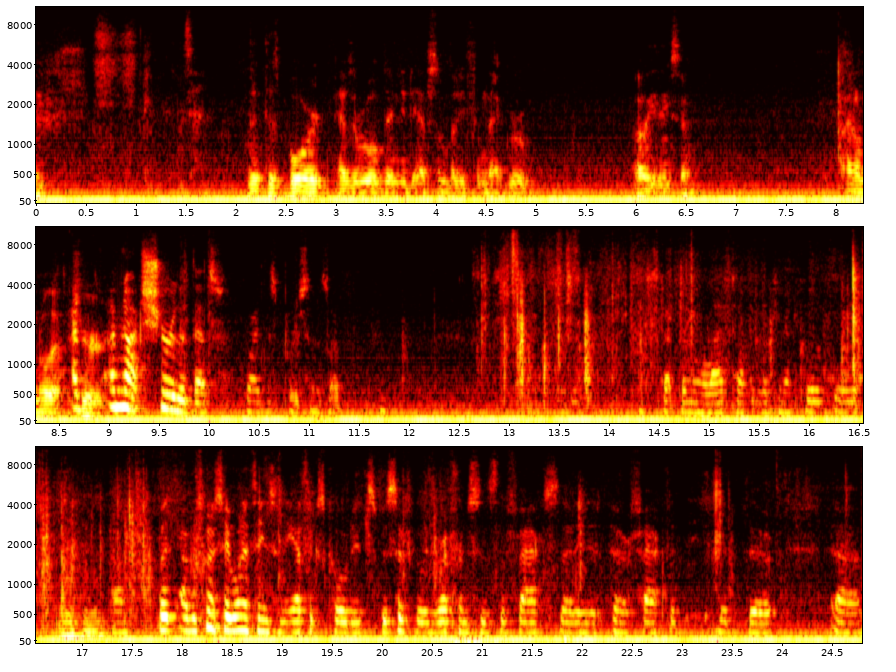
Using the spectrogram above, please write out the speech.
that this board has a rule, they need to have somebody from that group. Oh, you think so? I don't know that for I'm- sure. I'm not sure that that's why this person is up. Stop bringing a laptop and looking up code for you. Mm-hmm. Um, But I was gonna say, one of the things in the ethics code, it specifically references the facts that it, uh, fact that, that the, uh,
